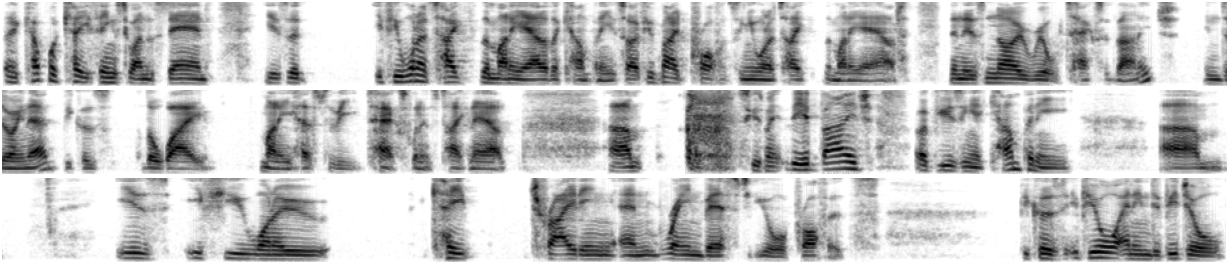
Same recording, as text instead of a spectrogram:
a couple of key things to understand is that if you want to take the money out of the company, so if you've made profits and you want to take the money out, then there's no real tax advantage in doing that because the way money has to be taxed when it's taken out. Um, excuse me. The advantage of using a company um, is if you want to keep trading and reinvest your profits. Because if you're an individual,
